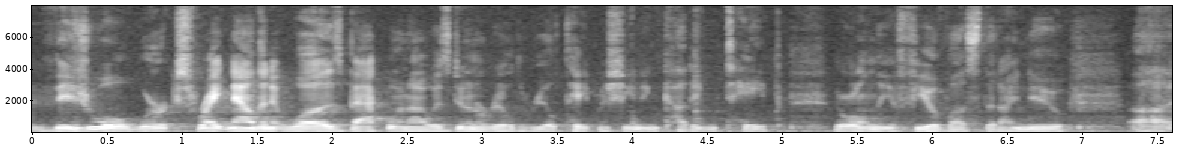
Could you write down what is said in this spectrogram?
visual works right now than it was back when I was doing a reel to reel tape machine and cutting tape. There were only a few of us that I knew uh,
